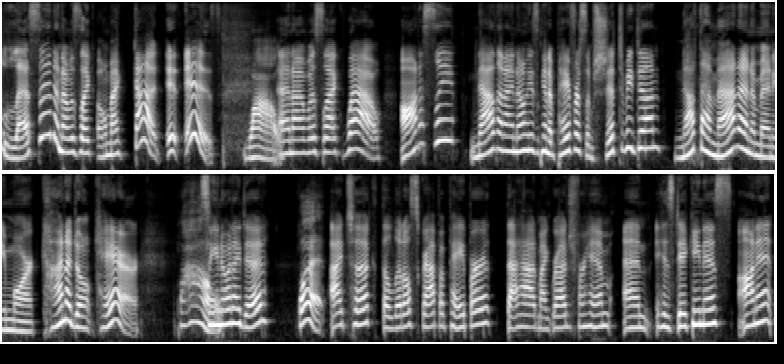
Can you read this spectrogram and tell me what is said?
a lesson? And I was like, oh my God, it is. Wow. And I was like, wow, honestly, now that I know he's going to pay for some shit to be done, not that mad at him anymore. Kind of don't care. wow. So, you know what I did? what? I took the little scrap of paper that had my grudge for him and his dickiness on it,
